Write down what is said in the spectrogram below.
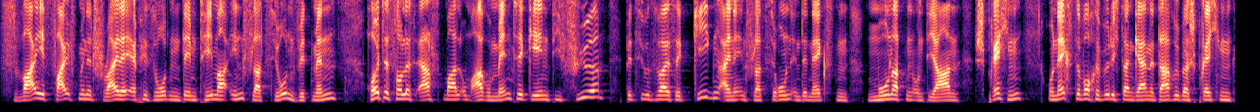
zwei 5-Minute Friday Episoden dem Thema Inflation widmen. Heute soll es erstmal um Argumente gehen, die für bzw. gegen eine Inflation in den nächsten Monaten und Jahren sprechen. Und nächste Woche würde ich dann gerne darüber sprechen,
